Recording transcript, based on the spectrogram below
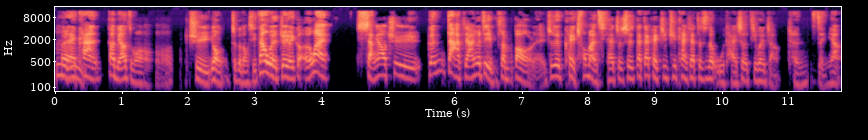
会来嗯，看到底要怎么去用这个东西。但我也觉得有一个额外想要去跟大家，因为这也不算暴雷，就是可以充满期待，就是大家可以继续看一下这次的舞台设计会长成怎样。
